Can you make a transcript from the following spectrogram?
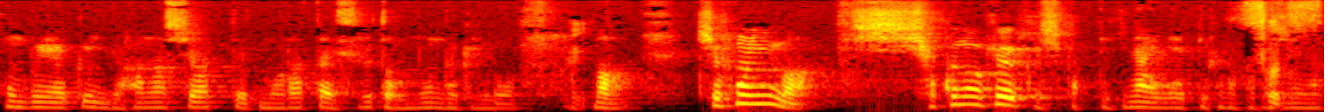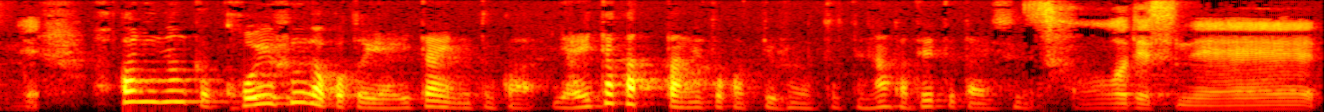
本部役員で話し合ってもらったりすると思うんだけれど、まあ、基本今、職能教育しかできないねっていう風なそう形になって、ね。他になんかこういう風なことをやりたいねとか、やりたかったねとかっていう風なことってなんか出てたりするそうですね。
